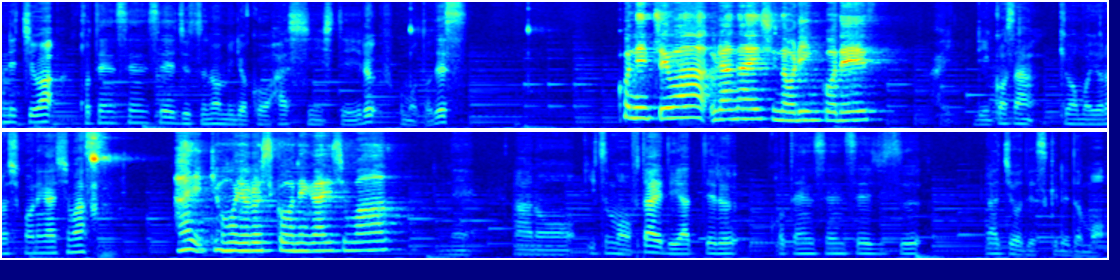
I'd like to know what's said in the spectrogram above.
んにちは。古典先生術の魅力を発信している福本です。こんにちは。占い師のりんこです。はい。りんこさん今日もよろしくお願いします。はい。今日もよろしくお願いします。ね。あのいつも二人でやってる古典先生術ラジオですけれども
